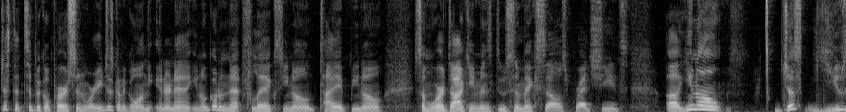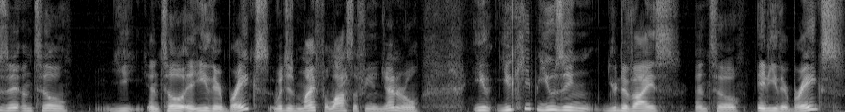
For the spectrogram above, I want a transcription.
just a typical person where you're just going to go on the internet, you know, go to Netflix, you know, type, you know, some Word documents, do some Excel spreadsheets, uh, you know, just use it until you until it either breaks, which is my philosophy in general. You you keep using your device until it either breaks,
